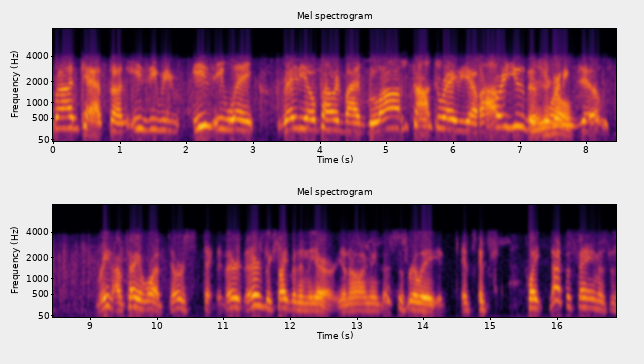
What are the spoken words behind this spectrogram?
broadcast on Easy Re- Easy Way Radio, powered by Blog Talk Radio. How are you this you go. morning, Jim? Reef, I'll tell you what. There's there, there's excitement in the air. You know, I mean, this is really it's it's like not the same as the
